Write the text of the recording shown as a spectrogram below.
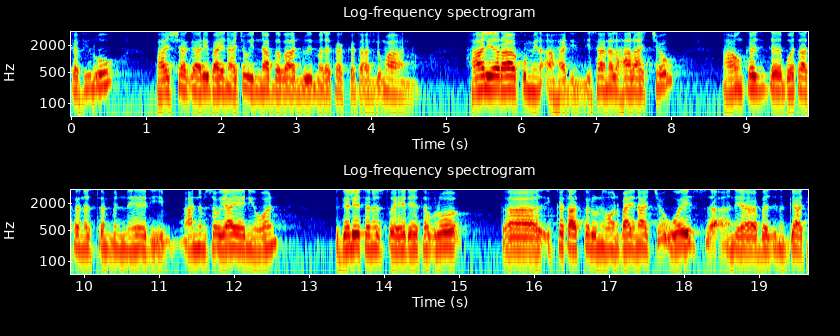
ከፊሉ በአሻጋሪ በአይናቸው ይናበባሉ ይመለካከታሉ ማለት ነው። ሀል የራኩም ሚን አሀድን ሊሳነል ሀላቸው አሁን ከዚህ ቦታ ተነስተን ብንሄድ አንንም ሰው ያየን ይሆን? እገሌ ተነስቶ ሄደ ተብሎ ይከታተሉን ይሆን ባይናቸው ወይስ በዝንጋቴ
